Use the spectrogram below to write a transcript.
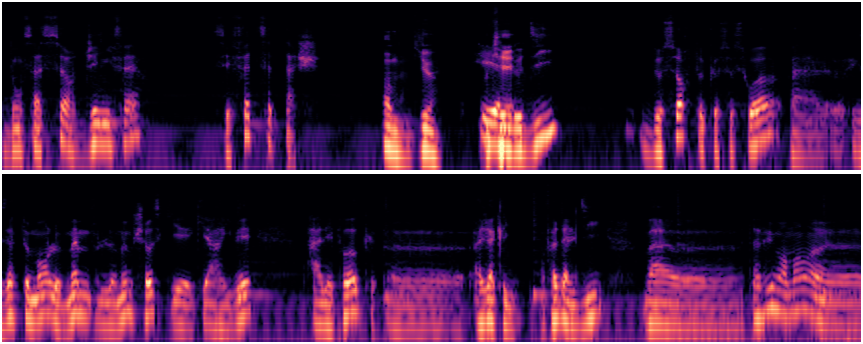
dont sa sœur Jennifer s'est faite cette tâche. Oh mon Dieu. Et elle le dit de sorte que ce soit bah, exactement le même, le même chose qui est, qui est arrivé à l'époque euh, à Jacqueline. En fait, elle dit bah euh, t'as vu maman euh,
